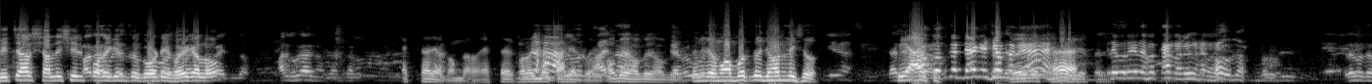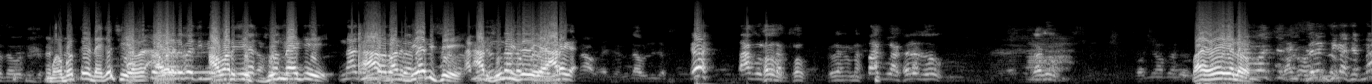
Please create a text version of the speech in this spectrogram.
বিচার সালিশির পরে কিন্তু গরুটি হয়ে গেল। একটা একটা। হবে হবে হবে। তুমি তো মহব্বত করে যখন লিখছো কি ডেকেছি আপনাকে হ্যাঁ? হ্যাঁ। ডেকেছি আবার আবার আবার কি ঝুন নাই কি না, ঝুন আ, দেওয়ার মানে দিয়ে দিছে আর ঝুন দিছে আরে এ, পাগল ছিলাম। পাগলা। রাখো। ভাই হয়ে গেল। ঠিক আছে না?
